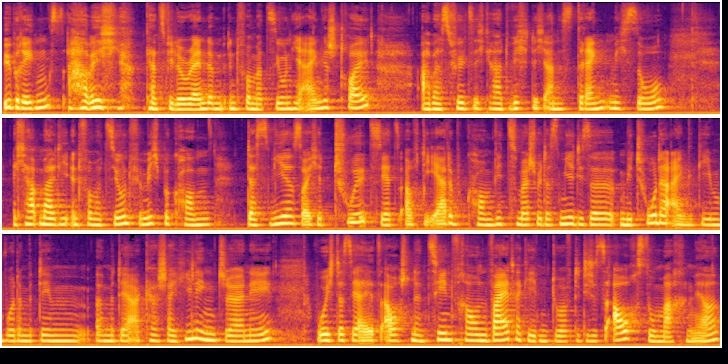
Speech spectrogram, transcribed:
Übrigens habe ich ganz viele random Informationen hier eingestreut, aber es fühlt sich gerade wichtig an, es drängt mich so. Ich habe mal die Information für mich bekommen, dass wir solche Tools jetzt auf die Erde bekommen, wie zum Beispiel, dass mir diese Methode eingegeben wurde mit, dem, äh, mit der Akasha Healing Journey, wo ich das ja jetzt auch schon in zehn Frauen weitergeben durfte, die das auch so machen, ja,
